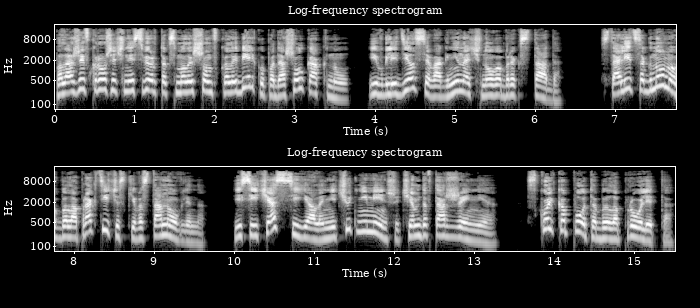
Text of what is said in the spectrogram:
Положив крошечный сверток с малышом в колыбельку, подошел к окну и вгляделся в огни ночного Брекстада. Столица гномов была практически восстановлена и сейчас сияла ничуть не меньше, чем до вторжения. Сколько пота было пролито,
